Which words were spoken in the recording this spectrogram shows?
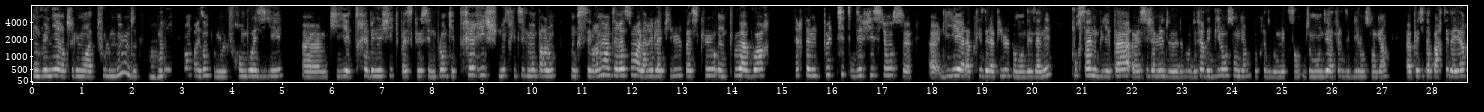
convenir absolument à tout le monde. Mmh par exemple, comme le framboisier, euh, qui est très bénéfique parce que c'est une plante qui est très riche nutritivement parlant. Donc c'est vraiment intéressant à l'arrêt de la pilule parce que on peut avoir certaines petites déficiences euh, liées à la prise de la pilule pendant des années. Pour ça, n'oubliez pas, euh, si jamais, de, faire des bilans sanguins auprès de vos médecins. Demandez à faire des bilans sanguins. petit aparté d'ailleurs,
